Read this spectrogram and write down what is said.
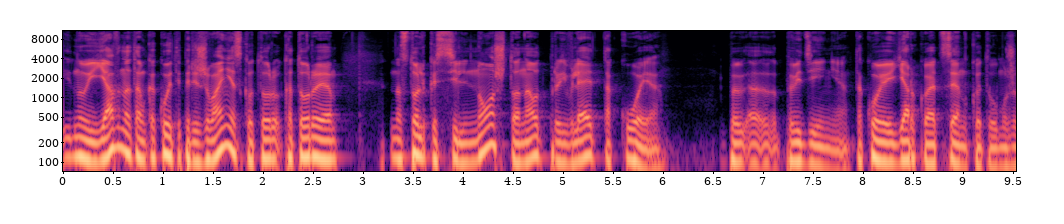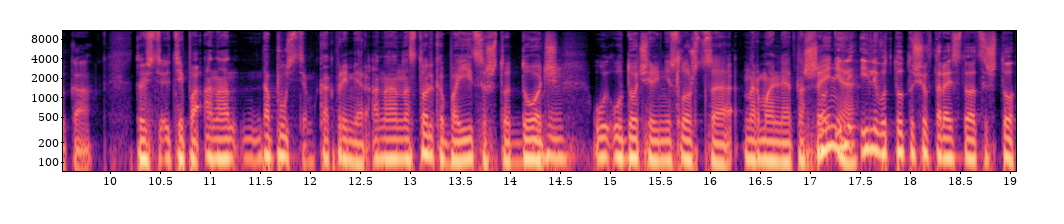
ну, и явно там какое-то переживание, с котор- которое настолько сильно, что она вот проявляет такое поведение, такую яркую оценку этого мужика. То есть, э, типа, она, допустим, как пример, она настолько боится, что дочь, Мгм. у, у дочери не сложатся нормальные отношения, Ну, или, или вот тут еще вторая ситуация, что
